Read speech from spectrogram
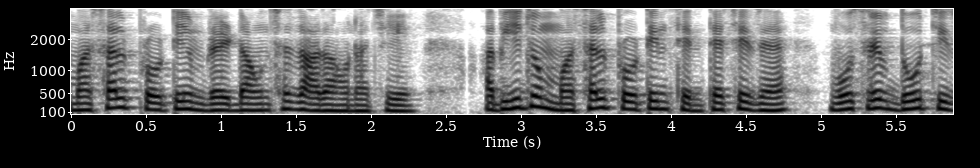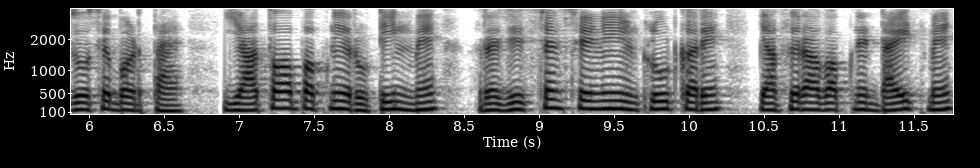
मसल प्रोटीन ब्रेक डाउन से ज़्यादा होना चाहिए। अब ये जो मसल प्रोटीन सिंथेसिस है, वो सिर्फ़ दो चीज़ों से बढ़ता है। या तो आप अपने रूटीन में रेजिस्टेंस ट्रेनिंग इंक्लूड करें, या फिर आप अपने डाइट में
